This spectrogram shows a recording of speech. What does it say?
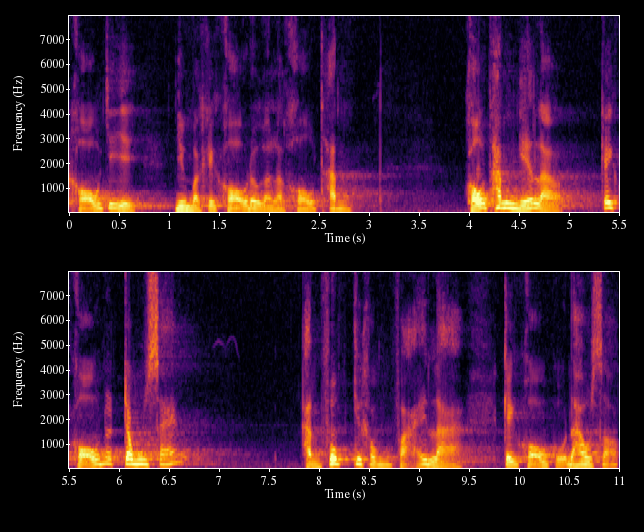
khổ chứ gì. Nhưng mà cái khổ đó gọi là khổ thanh. Khổ thanh nghĩa là cái khổ nó trong sáng. Hạnh phúc chứ không phải là cái khổ của đau xót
